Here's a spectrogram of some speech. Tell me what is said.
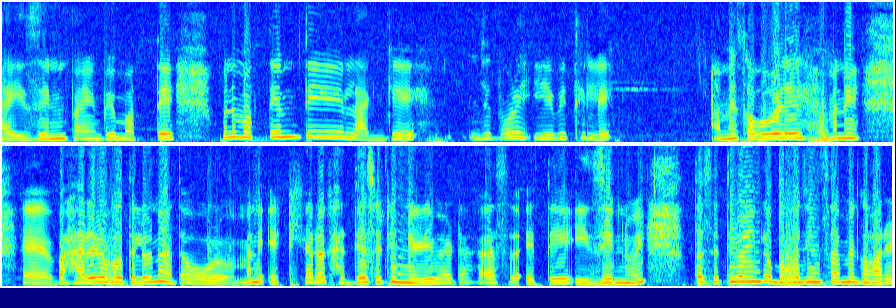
ହାଇଜିନ୍ ପାଇଁ ବି ମୋତେ ମାନେ ମୋତେ ଏମିତି ଲାଗେ ଯେତେବେଳେ ଇଏ ବି ଥିଲେ आम सब मानने बाहर रोल ना तो मानते एठिकार खाद्य से मिलवाटा एत इजी नुहे तो से बहुत जिनस घर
